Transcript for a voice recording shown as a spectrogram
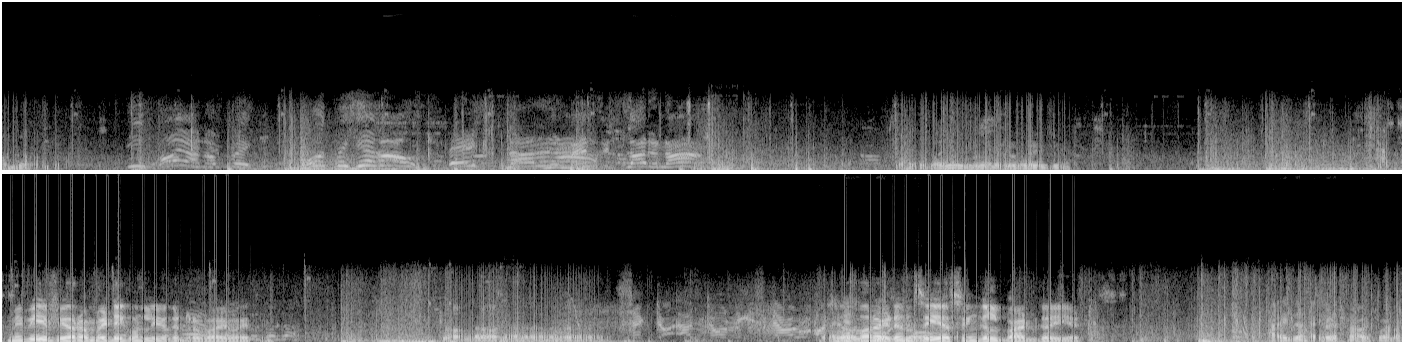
ஆமா. Die feuern auf mich! Holt mich hier raus! Ich lade Moment, ich lade nach! Why you not reviving? Maybe if you're a medic only you can revive, I think. No, no, no, no, no. Sector Anton is now I So far I didn't see a single bad guy yet. I just shot one.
